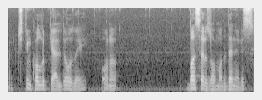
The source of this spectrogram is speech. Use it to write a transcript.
Bak çitin kolluk geldi o da iyi. Onu basarız olmadı deneriz.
